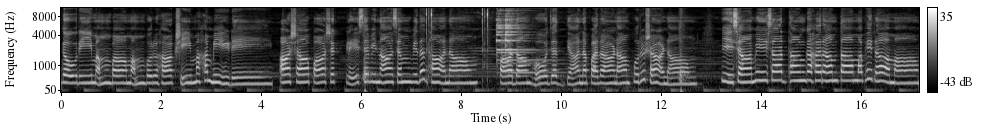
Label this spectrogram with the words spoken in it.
गौरीमम्बामम्बुरुहाक्षीमहमीडे। आशापाशक्लेशविनाशं विदधानां पादाम्भोजध्यानपराणां पुरुषाणाम् ईशामीशार्धाङ्गहरां तामभिरामां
